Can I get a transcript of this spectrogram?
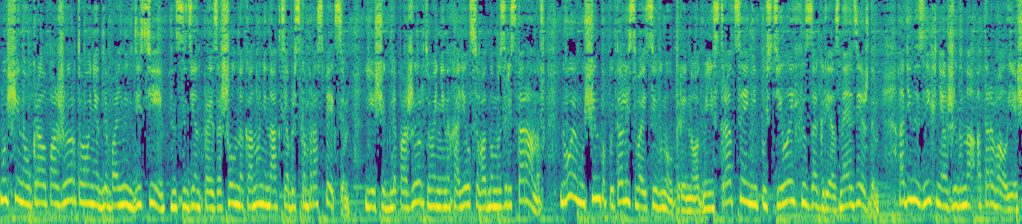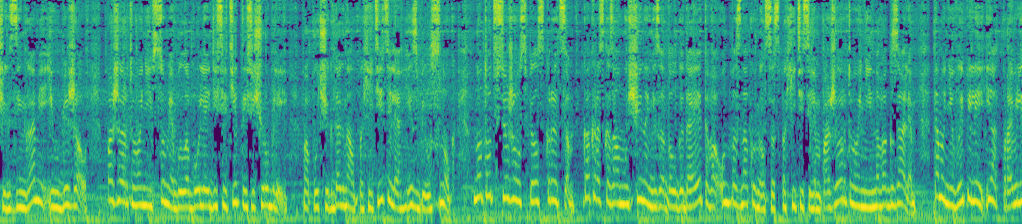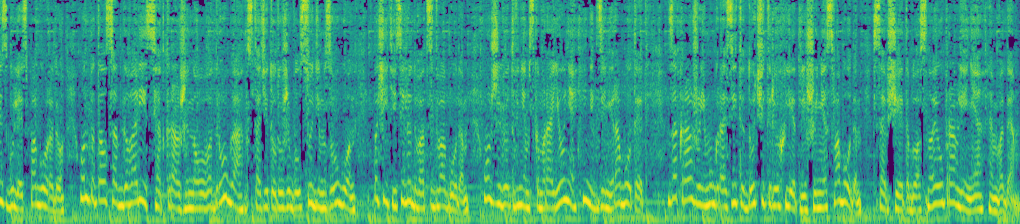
Мужчина украл пожертвования для больных детей. Инцидент произошел накануне на Октябрьском проспекте. Ящик для пожертвований находился в одном из ресторанов. Двое мужчин попытались войти внутрь, но администрация не пустила их из-за грязной одежды. Один из них неожиданно оторвал ящик с деньгами и убежал. Пожертвований в сумме было более 10 тысяч рублей. Попутчик догнал похитителя и сбил с ног. Но тот все же успел скрыться. Как рассказал мужчина, незадолго до этого он познакомился с похитителем пожертвований на вокзале. Там они выпили выпили и отправились гулять по городу. Он пытался отговорить от кражи нового друга, кстати, тот уже был судим за угон, похитителю 22 года. Он живет в Немском районе и нигде не работает. За кражу ему грозит до 4 лет лишения свободы, сообщает областное управление МВД.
